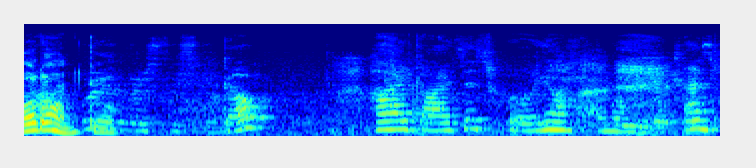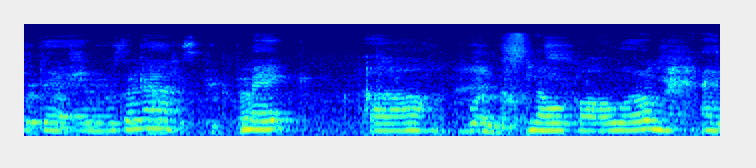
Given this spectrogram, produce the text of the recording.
Hold on. Go. Go. Hi guys, it's William, and today we're gonna make a snow golem, an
